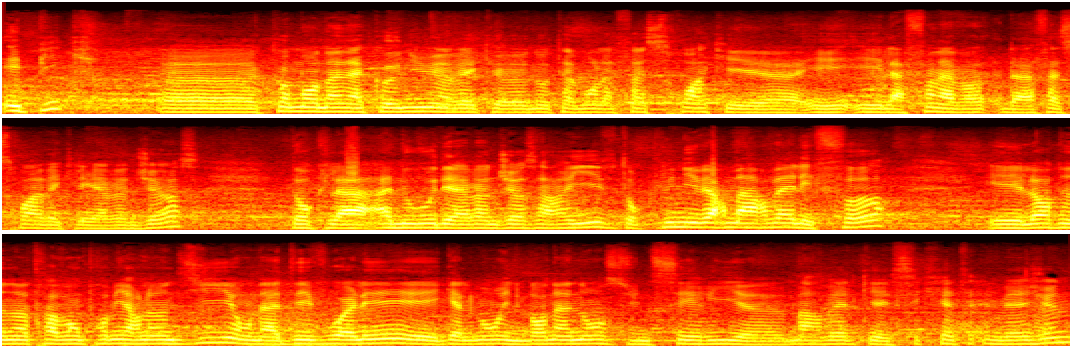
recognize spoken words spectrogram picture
épique euh, comme on en a connu avec euh, notamment la phase 3 qui est, euh, et, la fin de la, phase 3 avec les Avengers. Donc là, à nouveau, des Avengers arrivent. Donc l'univers Marvel est fort. Et lors de notre avant-première lundi, on a dévoilé également une bande-annonce d'une série Marvel qui est Secret Invasion,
